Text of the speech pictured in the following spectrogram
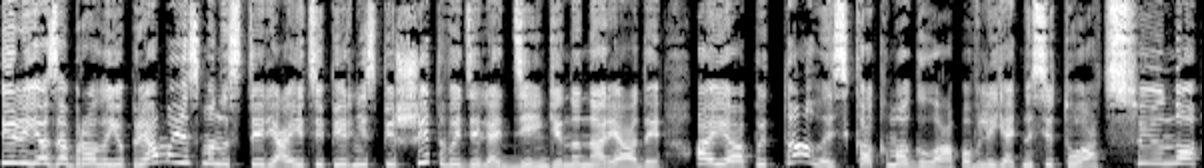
Или я забрал ее прямо из монастыря и теперь не спешит выделять деньги на наряды, а я пыталась, как могла, повлиять на ситуацию, но...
